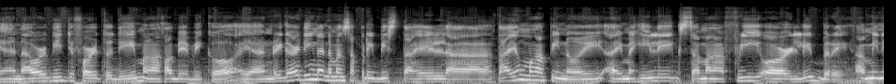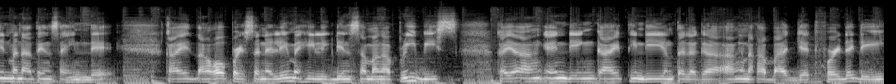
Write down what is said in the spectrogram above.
Ayan, our video for today mga kabebe ko. Ayan, regarding na naman sa previous dahil ah, tayong mga Pinoy ay mahilig sa mga free or libre. Aminin man natin sa hindi. Kahit ako personally mahilig din sa mga freebies. Kaya ang ending kahit hindi yung talaga ang naka-budget for the day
